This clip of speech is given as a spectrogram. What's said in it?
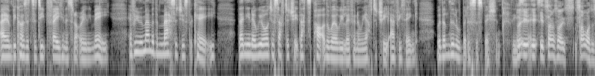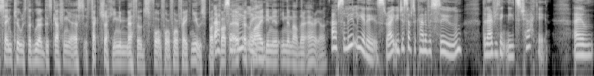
um, because it's a deep fake and it's not really me. If we remember the message is the key, then you know we all just have to treat that's part of the world we live in, and we have to treat everything with a little bit of suspicion. Well, it, it, sounds like somewhat the same tools that we are discussing as fact-checking methods for, for, for fake news, but but uh, applied in in another area. Absolutely, it is right. We just have to kind of assume that everything needs checking. Um,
